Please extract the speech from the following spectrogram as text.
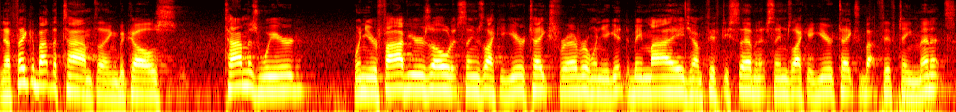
Now, think about the time thing because time is weird. When you're five years old, it seems like a year takes forever. When you get to be my age, I'm 57, it seems like a year takes about 15 minutes.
